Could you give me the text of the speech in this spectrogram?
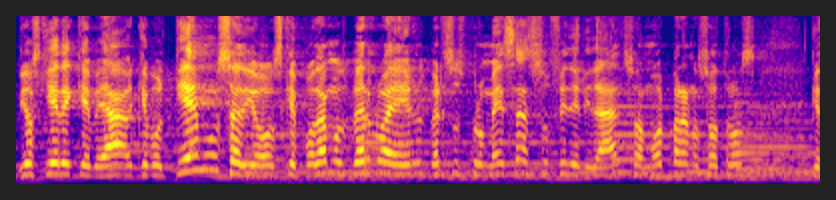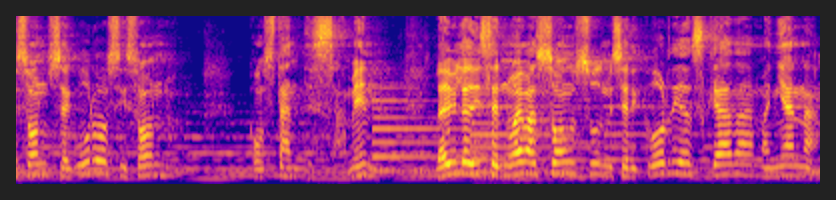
Dios quiere que, vea, que volteemos a Dios, que podamos verlo a Él, ver sus promesas, su fidelidad, su amor para nosotros, que son seguros y son constantes. Amén. La Biblia dice, nuevas son sus misericordias cada mañana.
